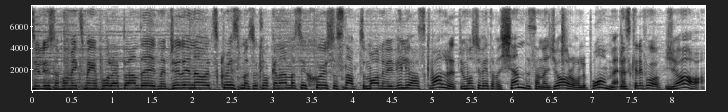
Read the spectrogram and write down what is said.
Du lyssnar på Mix Megapol, här är Band Aid med Do They Know It's Christmas och klockan närmar sig sju så snabbt som Malin. Vi vill ju ha skvallret, vi måste ju veta vad kändisarna gör och håller på med. Det ska ni få. Ja.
